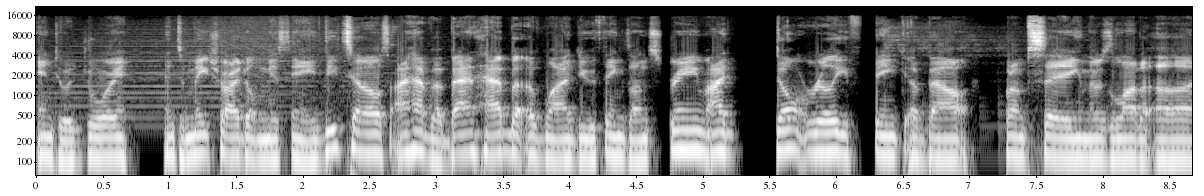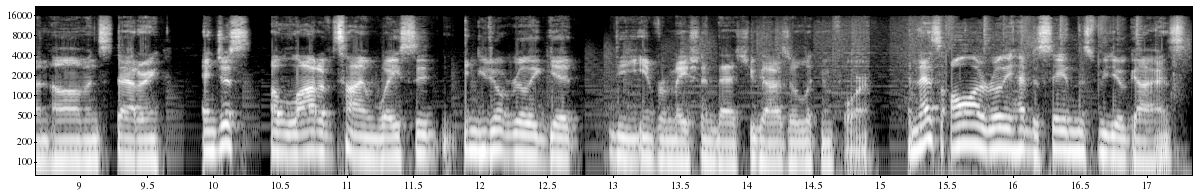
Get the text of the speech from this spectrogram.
and to enjoy and to make sure I don't miss any details. I have a bad habit of when I do things on stream, I don't really think about what I'm saying. There's a lot of uh and um and stuttering and just a lot of time wasted and you don't really get the information that you guys are looking for. And that's all I really had to say in this video guys.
